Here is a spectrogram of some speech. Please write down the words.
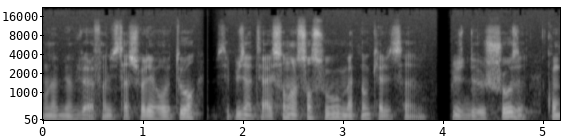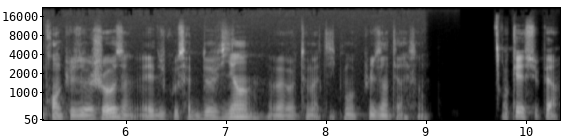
on a bien vu à la fin du stage sur les retours. C'est plus intéressant dans le sens où maintenant qu'elle a plus de choses, comprendre plus de choses, et du coup ça devient euh, automatiquement plus intéressant. Ok, super.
